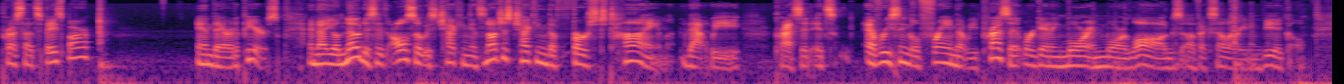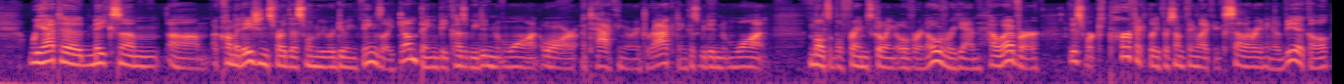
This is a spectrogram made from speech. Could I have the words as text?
press that space bar, and there it appears. And now you'll notice it also is checking, it's not just checking the first time that we press it, it's every single frame that we press it, we're getting more and more logs of accelerating vehicle we had to make some um, accommodations for this when we were doing things like jumping because we didn't want, or attacking or interacting, because we didn't want multiple frames going over and over again. However, this works perfectly for something like accelerating a vehicle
